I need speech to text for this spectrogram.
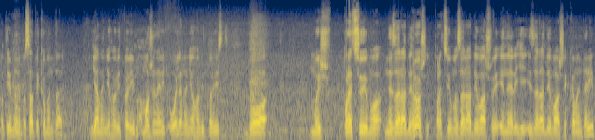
потрібно написати коментар. Я на нього відповім, а може навіть Оля на нього відповість. Бо ми ж працюємо не заради грошей, працюємо заради вашої енергії і заради ваших коментарів.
